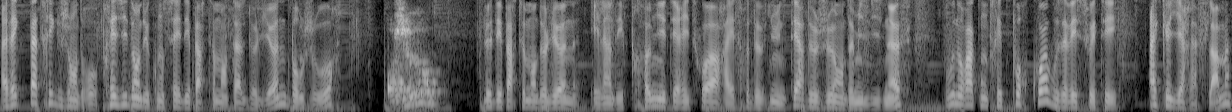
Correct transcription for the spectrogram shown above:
avec Patrick Gendreau, président du conseil départemental de Lyon. Bonjour. Bonjour. Le département de Lyon est l'un des premiers territoires à être devenu une terre de jeu en 2019. Vous nous raconterez pourquoi vous avez souhaité accueillir la flamme.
